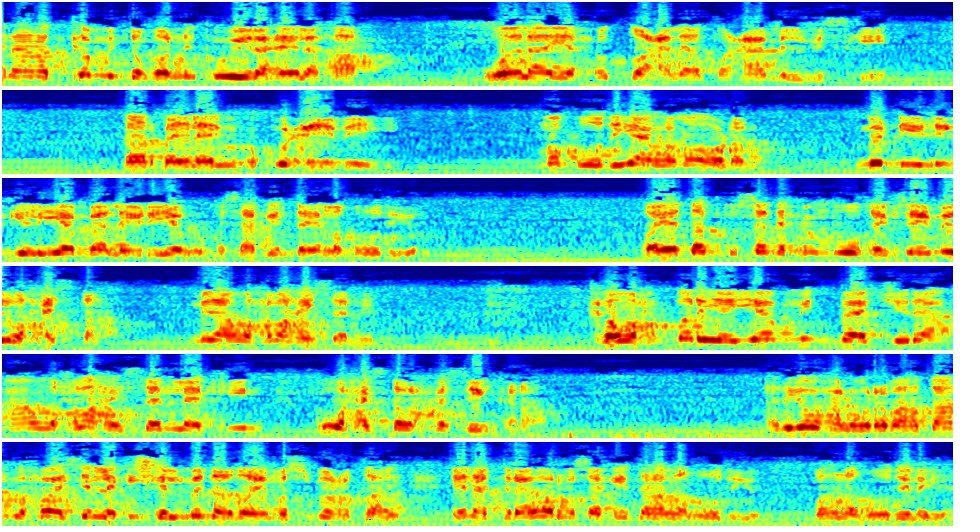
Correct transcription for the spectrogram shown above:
inaanad ka mid noqonin kuwa ilaahay lahaa walaa yaxudu calaa طacaami lmiskiin qaar baa ilahay wuxuu ku ceebeeyey ma quudiyaan lama odhan ma dhiiri geliyaan baa la yidhi iyagu masaakiinta in la quudiyo waayo dadku saddex unbuu uqaybsayay mid wax haysta mid aan waxba haysanin ka wax baryaya mid baa jira aan waxba haysan laakiin kuwa haysta wax ka siin kara. Adiga waxaa lagu rabaa haddaan waxba haysan lakiin kelmadaadu ay masmuuc tahay. Inaad tiraa war masaakiinta ha la quudiyo waa la quudinaya.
